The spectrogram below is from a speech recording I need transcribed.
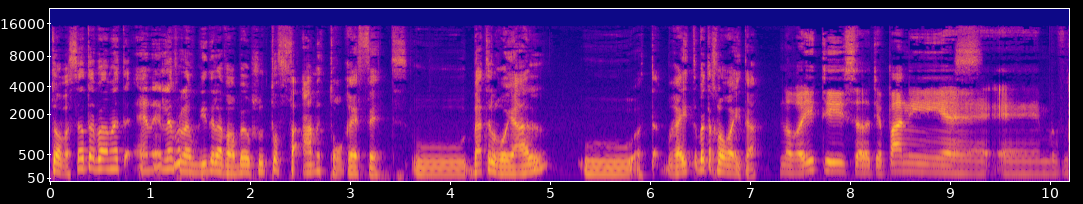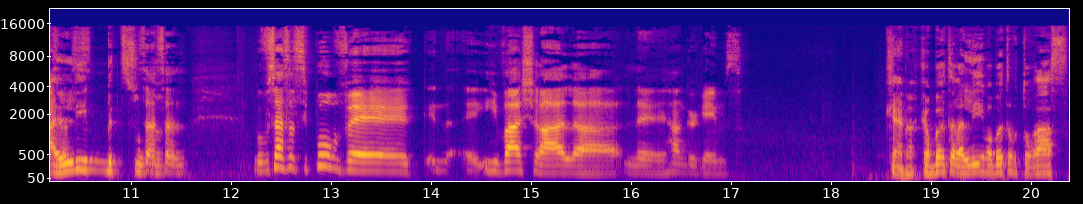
טוב הסרט הבא באמת אין אין לב להגיד עליו הרבה הוא פשוט תופעה מטורפת הוא באטל רויאל הוא אתה- ראית בטח לא ראית לא ראיתי סרט יפני אלים בצורה מבוסס על סיפור והיווה השראה להונגר גיימס. כן רק הרבה יותר אלים הרבה יותר מטורף.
